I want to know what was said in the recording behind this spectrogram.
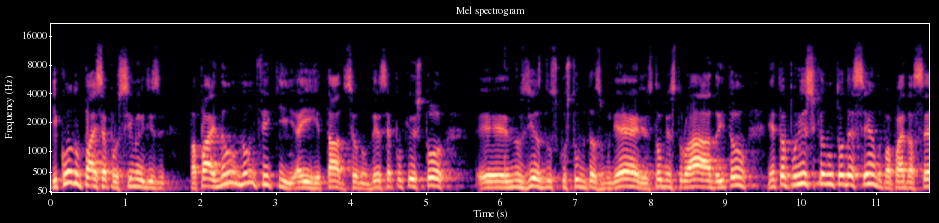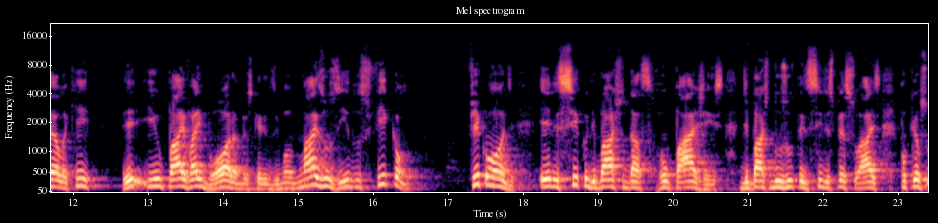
E quando o pai se aproxima, ele diz: Papai, não, não fique aí irritado se eu não desço, é porque eu estou eh, nos dias dos costumes das mulheres, estou menstruada, então, então por isso que eu não estou descendo, papai, da cela aqui. E, e o pai vai embora, meus queridos irmãos, mas os ídolos ficam. Ficam onde? Eles ficam debaixo das roupagens, debaixo dos utensílios pessoais, porque os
